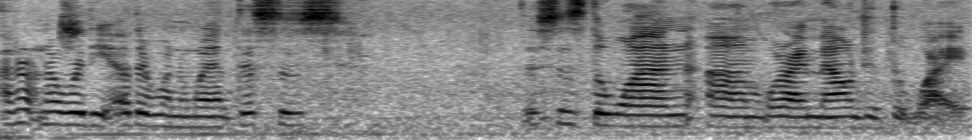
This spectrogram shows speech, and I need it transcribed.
I don't know where the other one went. This is this is the one um, where I mounded the white.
